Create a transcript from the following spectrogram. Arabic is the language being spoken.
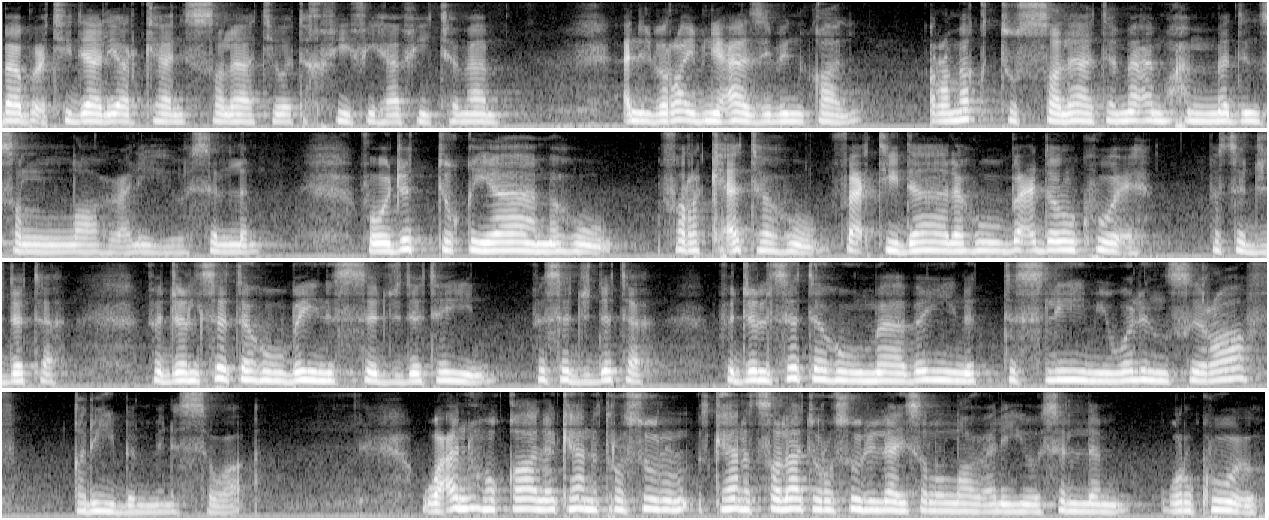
باب اعتدال أركان الصلاة وتخفيفها في تمام. عن البراء بن عازب قال رمقت الصلاة مع محمد صلى الله عليه وسلم فوجدت قيامه فركعته فاعتداله بعد ركوعه فسجدته فجلسته بين السجدتين فسجدته فجلسته ما بين التسليم والانصراف قريبا من السواء. وعنه قال كانت رسول كانت صلاة رسول الله صلى الله عليه وسلم وركوعه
